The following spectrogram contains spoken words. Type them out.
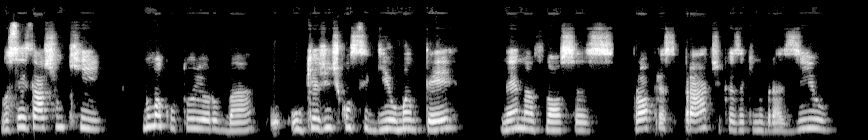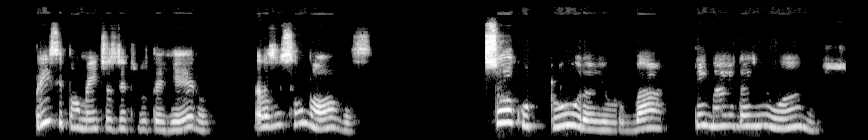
Vocês acham que numa cultura iorubá, o, o que a gente conseguiu manter né, nas nossas próprias práticas aqui no Brasil, principalmente as dentro do terreiro, elas não são novas. Só a cultura iorubá tem mais de 10 mil anos.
